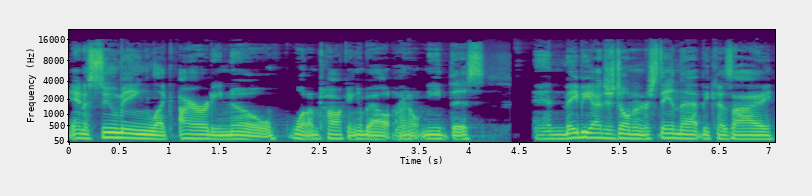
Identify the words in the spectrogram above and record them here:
and assuming like I already know what I'm talking about. I don't need this. And maybe I just don't understand that because I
